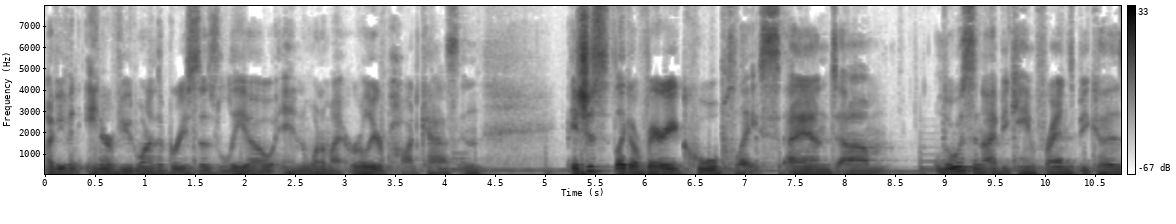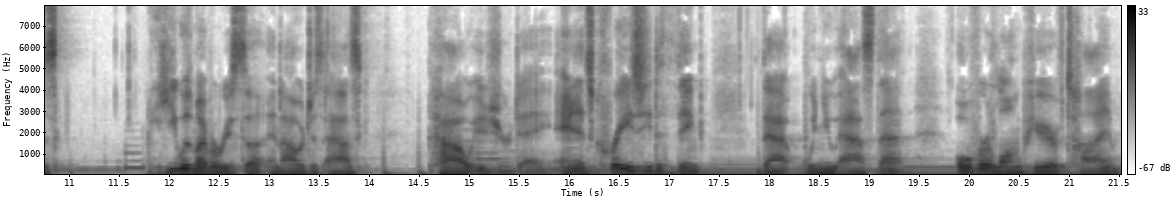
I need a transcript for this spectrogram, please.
I've even interviewed one of the baristas, Leo, in one of my earlier podcasts. And it's just like a very cool place. And um, Lewis and I became friends because he was my barista, and I would just ask, How is your day? And it's crazy to think that when you ask that, over a long period of time,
